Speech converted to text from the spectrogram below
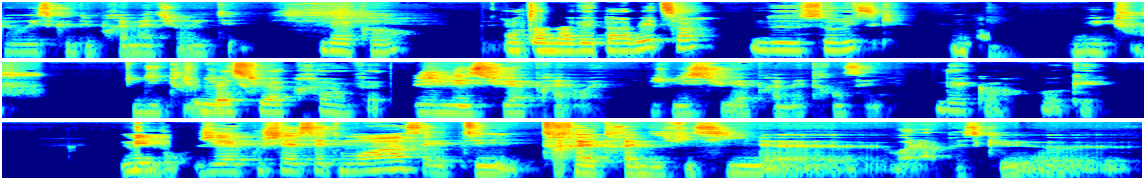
le risque de prématurité. D'accord. On t'en avait parlé de ça, de ce risque? Non, du tout. Du tout. Tu l'as su après, en fait. Je l'ai su après, ouais. Je l'ai su après m'être renseignée. D'accord, ok. Mais bon, j'ai accouché à 7 mois, ça a été très très difficile, euh, voilà, parce que euh,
